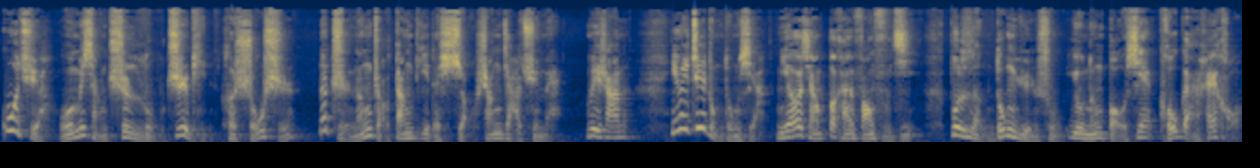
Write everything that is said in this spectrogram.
过去啊，我们想吃卤制品和熟食。那只能找当地的小商家去买，为啥呢？因为这种东西啊，你要想不含防腐剂、不冷冻运输，又能保鲜、口感还好，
